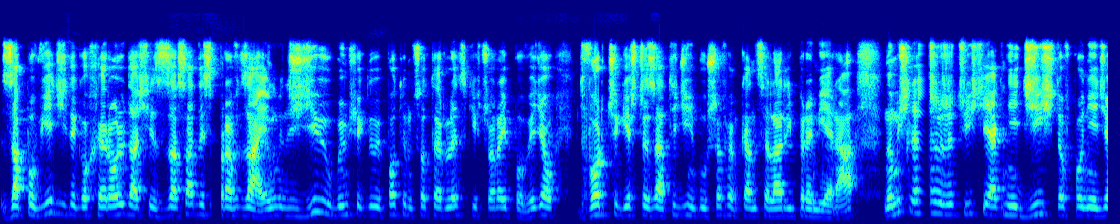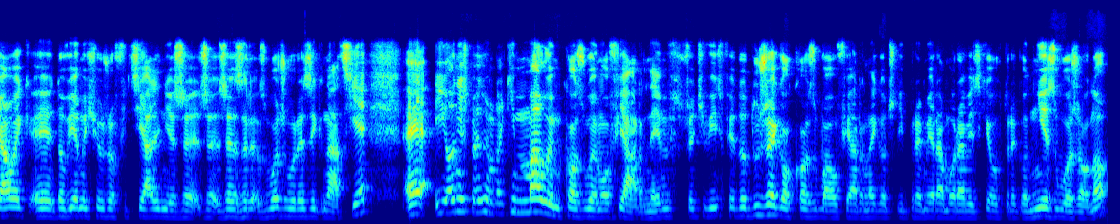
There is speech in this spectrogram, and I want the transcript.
zapowiedzi tego herolda się z zasady sprawdzają, więc zdziwiłbym się, gdyby po tym, co Terlecki wczoraj powiedział, Dworczyk jeszcze za tydzień był szefem kancelarii premiera. No myślę, że rzeczywiście jak nie dziś, to w poniedziałek e, dowiemy się już oficjalnie, że, że, że złożył rezygnację. E, I on jest powiedzmy takim małym kozłem ofiarnym, w przeciwieństwie do dużego kozła ofiarnego, czyli premiera Morawieckiego, którego nie złożono.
